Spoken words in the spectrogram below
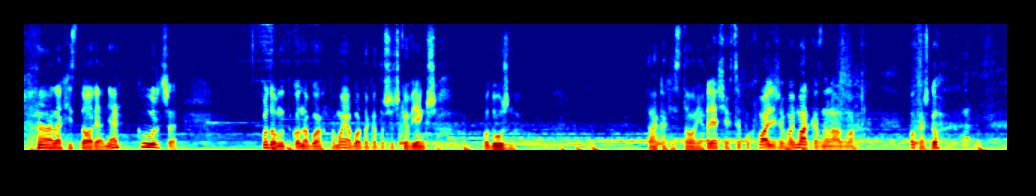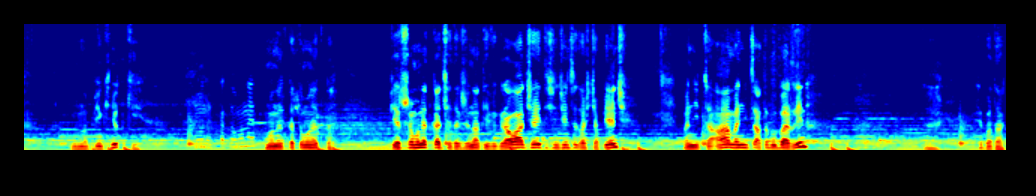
Ale historia, nie? Kurczę. Podobno, tylko ona była, ta moja była taka troszeczkę większa, podłużna. Taka historia. Ale ja się chcę pochwalić, że Weimarka znalazła. Pokaż go. No piękniutki. Monetka to monetka. Monetka to monetka. Pierwsza monetka dzisiaj, także Nati wygrała. Dzisiaj 1925. Mennica A. Mennica A to był Berlin. Chyba tak.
